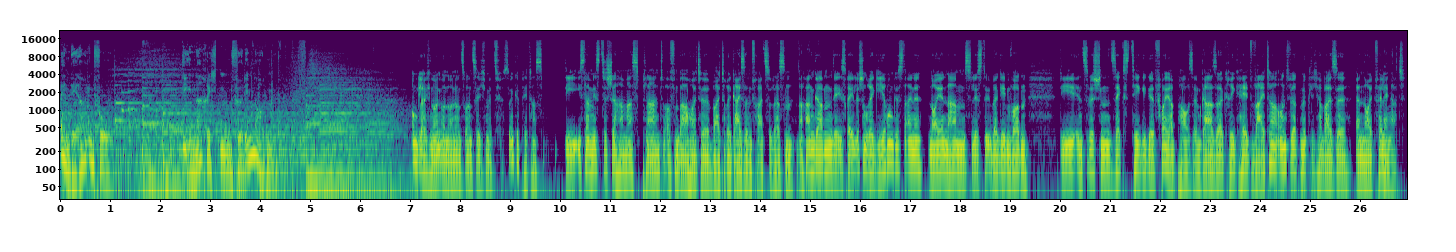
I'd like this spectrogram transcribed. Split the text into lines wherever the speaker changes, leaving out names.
NDR Info. Die Nachrichten für den Norden.
Um gleich 9.29 Uhr mit Sönke Peters. Die islamistische Hamas plant offenbar heute weitere Geiseln freizulassen. Nach Angaben der israelischen Regierung ist eine neue Namensliste übergeben worden. Die inzwischen sechstägige Feuerpause im Gazakrieg hält weiter und wird möglicherweise erneut verlängert.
